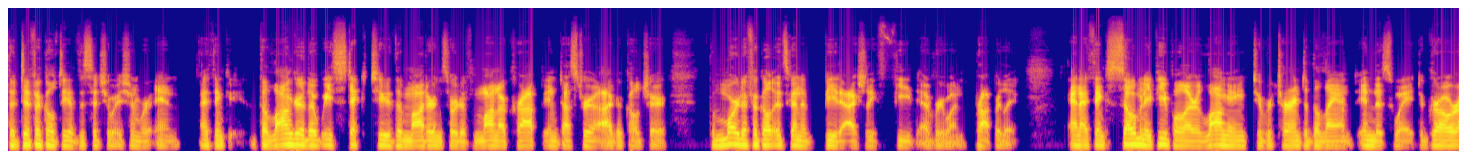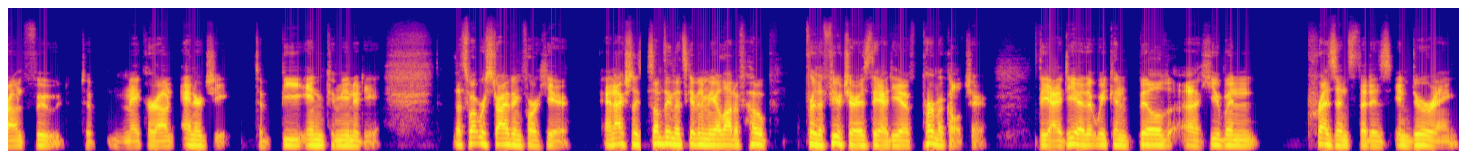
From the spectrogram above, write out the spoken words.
the difficulty of the situation we're in. I think the longer that we stick to the modern sort of monocrop industrial agriculture, the more difficult it's going to be to actually feed everyone properly. And I think so many people are longing to return to the land in this way, to grow our own food, to make our own energy, to be in community. That's what we're striving for here. And actually, something that's given me a lot of hope for the future is the idea of permaculture. The idea that we can build a human presence that is enduring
